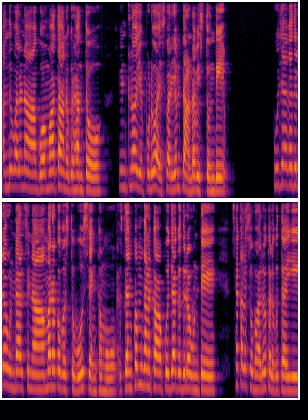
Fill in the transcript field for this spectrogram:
అందువలన గోమాత అనుగ్రహంతో ఇంట్లో ఎప్పుడూ ఐశ్వర్యం తాండవిస్తుంది. పూజా గదిలో ఉండాల్సిన మరొక వస్తువు శంఖము. శంఖం గనక పూజా గదిలో ఉంటే సకల శుభాలు కలుగుతాయి.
